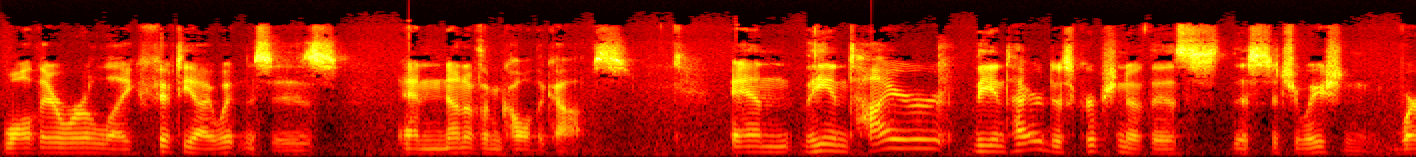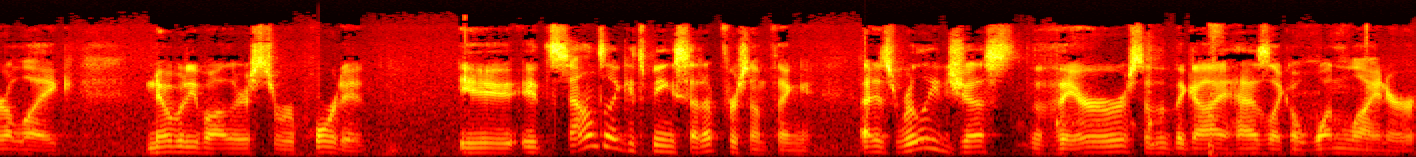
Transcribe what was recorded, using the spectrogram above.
while there were like 50 eyewitnesses and none of them called the cops and the entire the entire description of this this situation where like nobody bothers to report it it, it sounds like it's being set up for something and it's really just there so that the guy has like a one liner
